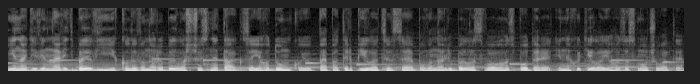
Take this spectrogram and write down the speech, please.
Іноді він навіть бив її, коли вона робила щось не так, за його думкою. Пепа терпіла це все, бо вона любила свого господаря і не хотіла його засмучувати.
